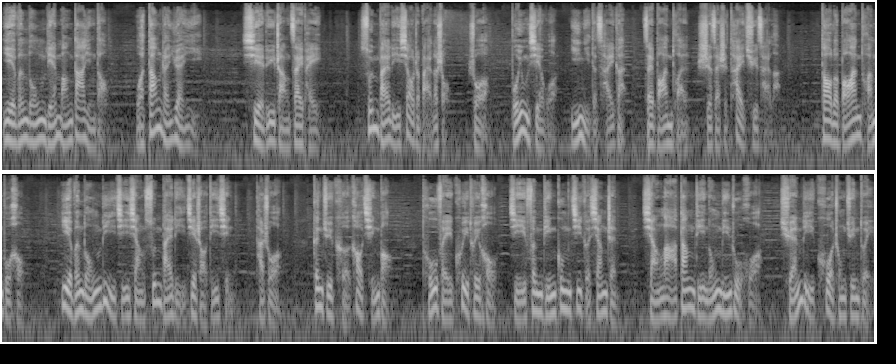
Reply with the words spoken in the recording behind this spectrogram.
叶文龙连忙答应道：“我当然愿意，谢旅长栽培。”孙百里笑着摆了手，说：“不用谢我，以你的才干，在保安团实在是太屈才了。”到了保安团部后，叶文龙立即向孙百里介绍敌情。他说：“根据可靠情报，土匪溃退后即分兵攻击各乡镇，抢拉当地农民入伙，全力扩充军队。”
